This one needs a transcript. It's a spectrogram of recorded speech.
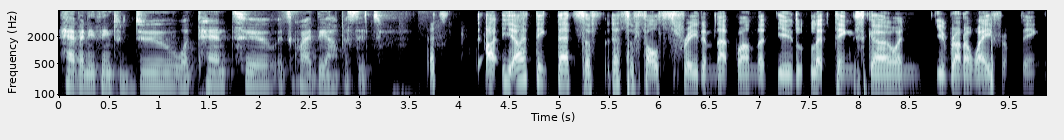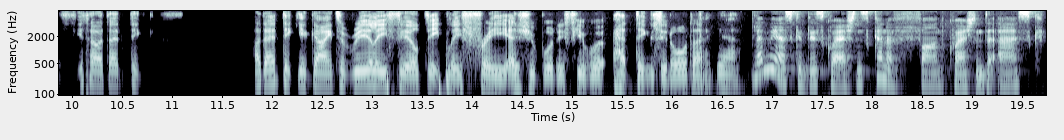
have anything to do or tend to. It's quite the opposite. That's I, yeah, I think that's a that's a false freedom. That one that you let things go and you run away from things. You know, I don't think I don't think you're going to really feel deeply free as you would if you were, had things in order. Yeah. Let me ask you this question. It's kind of a fun question to ask.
